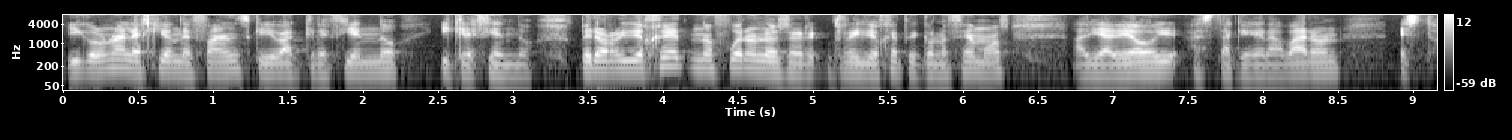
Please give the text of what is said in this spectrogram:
y con una legión de fans que iba creciendo y creciendo. Pero Radiohead no fueron los Radiohead que conocemos a día de hoy hasta que grabaron esto.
